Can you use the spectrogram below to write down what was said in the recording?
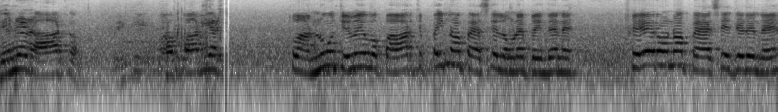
ਦਿਨ ਰਾਤ ਖਪਾੜੀਆਂ ਤੁਹਾਨੂੰ ਜਿਵੇਂ ਵਪਾਰ 'ਚ ਪਹਿਲਾਂ ਪੈਸੇ ਲਾਉਣੇ ਪੈਂਦੇ ਨੇ ਫਿਰ ਉਹਨਾਂ ਪੈਸੇ ਜਿਹੜੇ ਨੇ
